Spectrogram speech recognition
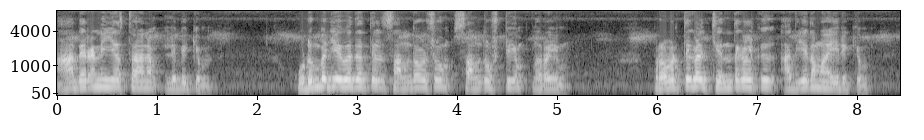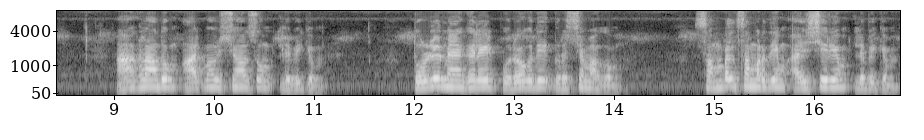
ആദരണീയ സ്ഥാനം ലഭിക്കും. കുടുംബജീവിതത്തിൽ സന്തോഷവും സന്തുഷ്ടിയും നിറയും. പ്രവൃത്തികൾ ചിന്തകൾക്ക് അതീതമായിരിക്കും. ആഹ്ലാദവും ആത്മവിശ്വാസവും ലഭിക്കും. തൊഴിൽ മേഖലയിൽ പുരോഗതി ദൃശ്യമാകും. സമ്പൽ സമൃദ്ധിയും ഐശ്വര്യം ലഭിക്കും.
